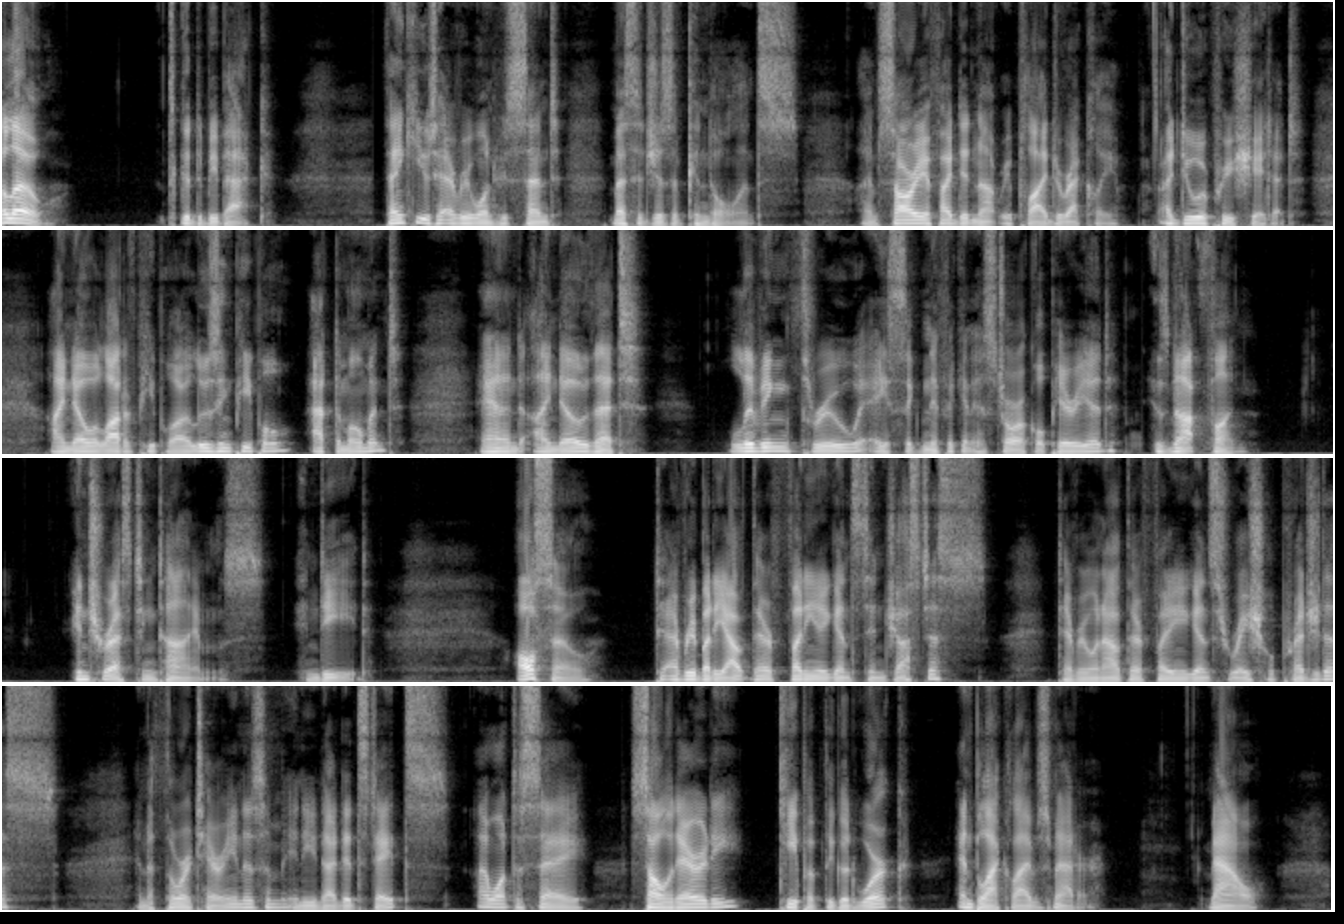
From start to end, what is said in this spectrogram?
Hello. It's good to be back. Thank you to everyone who sent messages of condolence. I'm sorry if I did not reply directly. I do appreciate it. I know a lot of people are losing people at the moment, and I know that living through a significant historical period is not fun. Interesting times, indeed. Also, to everybody out there fighting against injustice, to everyone out there fighting against racial prejudice and authoritarianism in the United States, I want to say solidarity, keep up the good work, and Black Lives Matter. Now,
